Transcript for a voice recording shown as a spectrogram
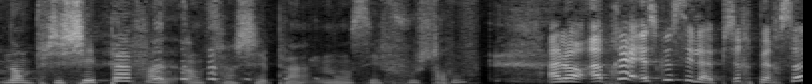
Non, puis je sais pas. Enfin, enfin, je sais pas. Non, c'est fou, je trouve. Alors après, est-ce que c'est la pire personne?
